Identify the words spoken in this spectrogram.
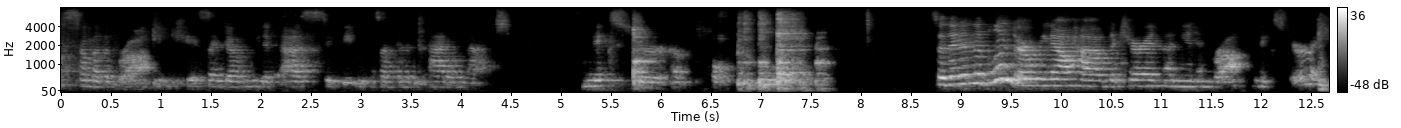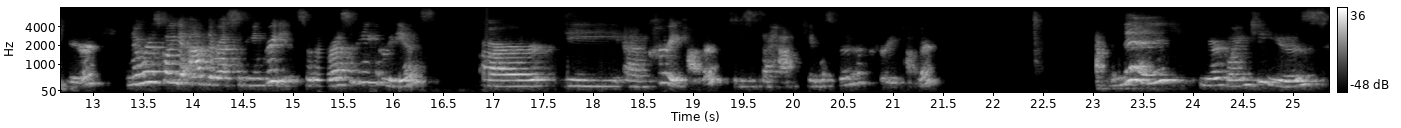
some of the broth in case I don't need it as soupy because I'm going to be adding that mixture of pulp. So then in the blender, we now have the carrot, onion, and broth mixture right here. And then we're just going to add the the ingredients. So the the ingredients are the um, curry powder. So this is a half tablespoon of curry powder. And then we are going to use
